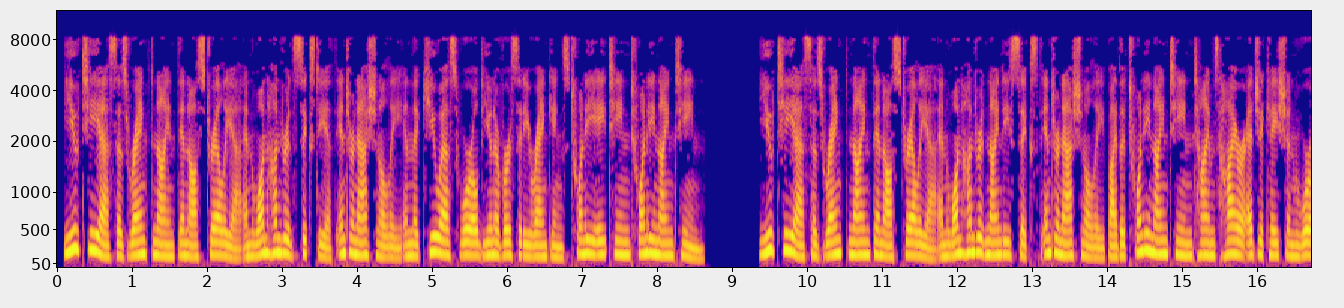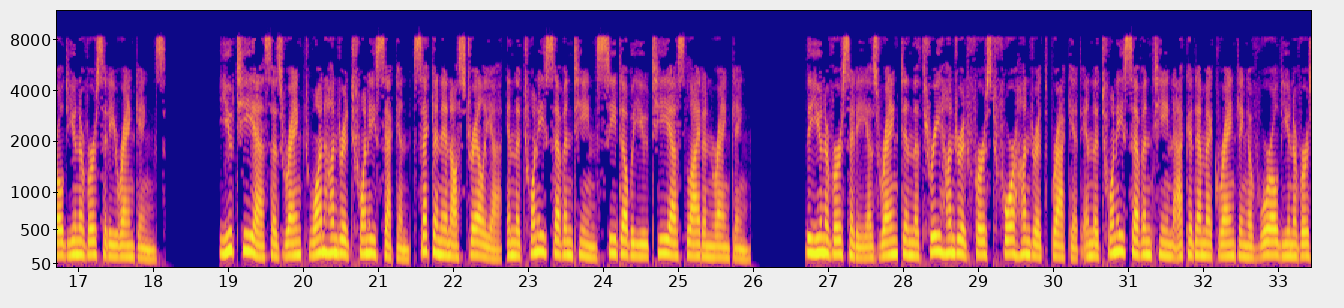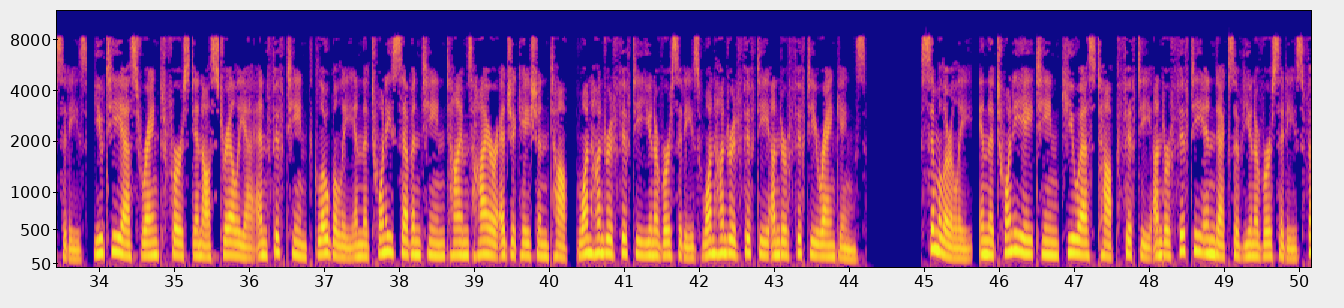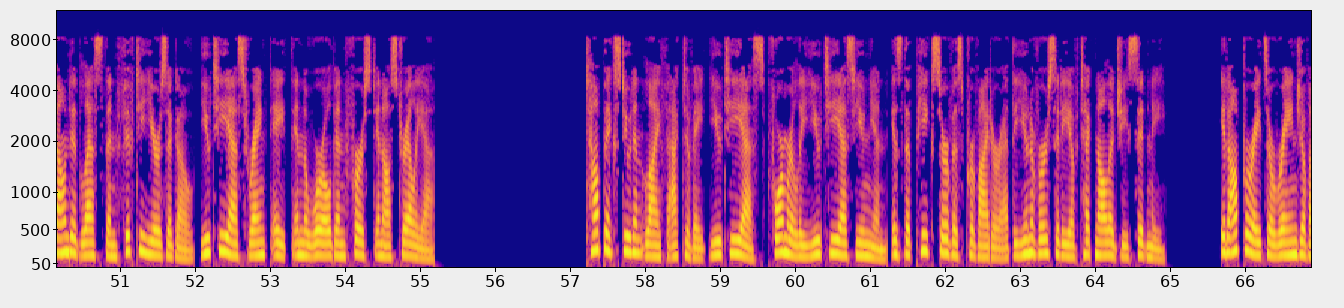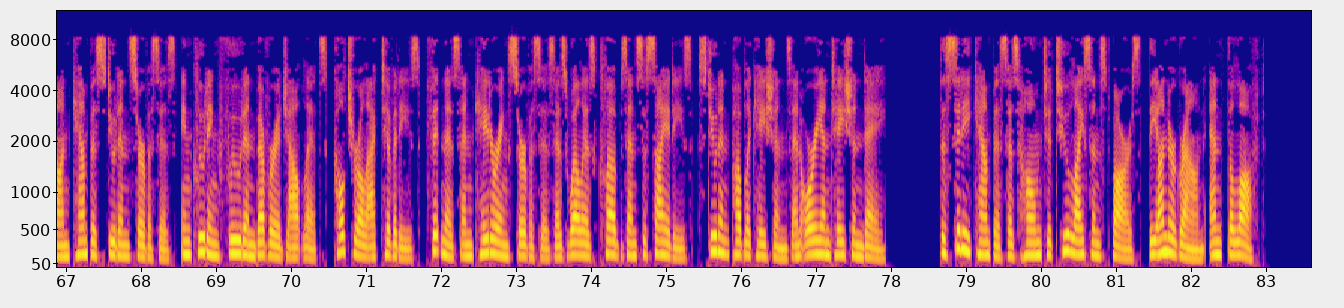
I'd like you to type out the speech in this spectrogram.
UTS is ranked 9th in Australia and 160th internationally in the QS World University Rankings 2018-2019. UTS is ranked 9th in Australia and 196th internationally by the 2019 Times Higher Education World University Rankings. UTS is ranked 122nd second in Australia in the 2017 CWTS Leiden ranking. The university is ranked in the 301st 400th bracket in the 2017 Academic Ranking of World Universities. UTS ranked first in Australia and 15th globally in the 2017 Times Higher Education Top 150 Universities 150 Under 50 rankings. Similarly, in the 2018 QS Top 50 Under 50 Index of Universities founded less than 50 years ago, UTS ranked 8th in the world and 1st in Australia. Topic student life Activate UTS formerly UTS Union is the peak service provider at the University of Technology Sydney. It operates a range of on-campus student services, including food and beverage outlets, cultural activities, fitness and catering services as well as clubs and societies, student publications and orientation day. The city campus is home to two licensed bars, the Underground and the Loft.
